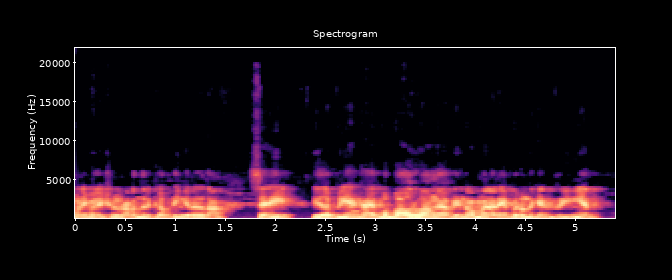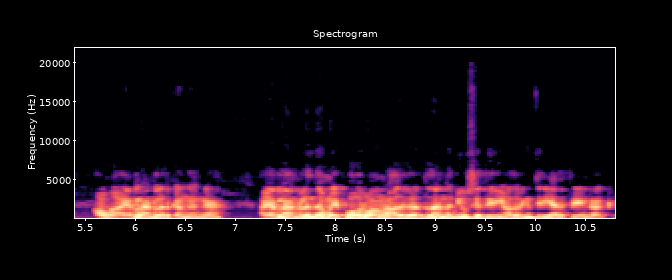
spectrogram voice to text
மணிமேலை இஷ்யூ நடந்திருக்கு அப்படிங்கிறது தான் சரி இதில் பிரியங்கா எப்பப்பா வருவாங்க அப்படின்ற மாதிரி நிறைய பேர் வந்து கேட்டுட்ருக்கீங்க. அவங்க அயர்லாண்டில் இருக்காங்கங்க. அயர்லாண்டுலேருந்து அவங்க எப்போ வருவாங்களோ அதுக்கடுத்து தான் இந்த நியூஸே தெரியும். அது வரைக்கும் தெரியாது பிரியங்காக்கு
